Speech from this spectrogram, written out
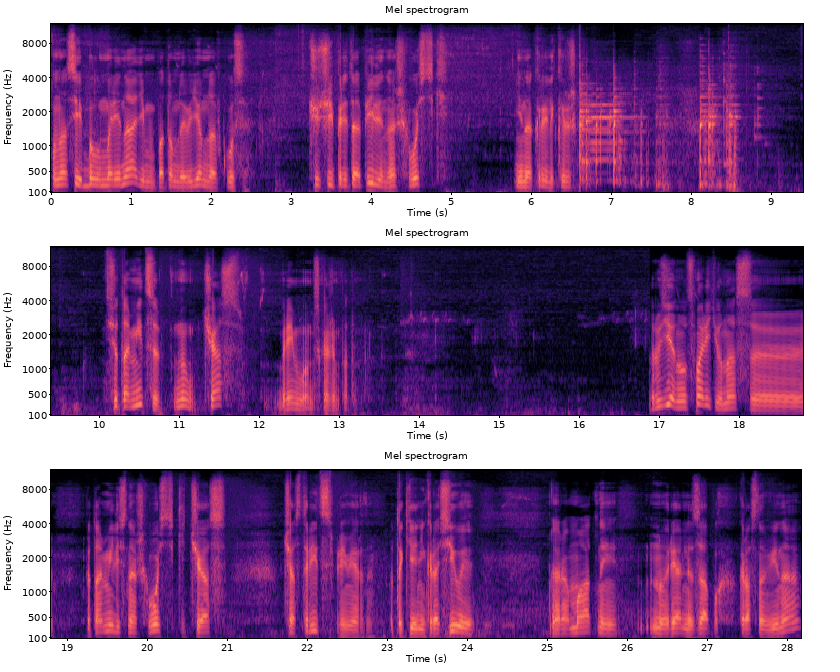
У нас и был в маринаде, мы потом доведем до вкуса. Чуть-чуть притопили наши хвостики и накрыли крышкой. Все томится, ну, час, время вам скажем потом. Друзья, ну вот смотрите, у нас э, потомились наши хвостики час, час тридцать примерно. Вот такие они красивые, ароматные. Ну, реально запах красного вина.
